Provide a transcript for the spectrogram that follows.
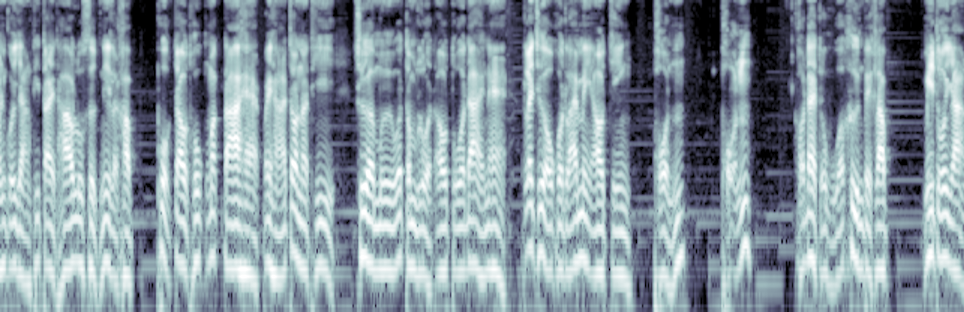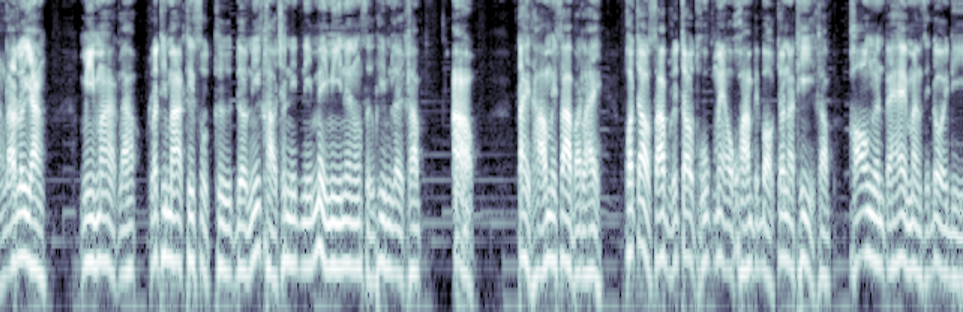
มันก็อย่างที่ใต้เท้ารู้สึกนี่แหละครับ พวกเจ้าทุกมักตาแหกไปหาเจ้าหน้าที่ เชื่อมือว่าตำรวจเอาตัวได้แน่ และเชื่อเอาคนร้ายไม่เอาจริง ผล ผล เขาได้แต่หัวคืนไปครับ มีตัวอย่างแล้วหรือยัง มีมากแล้วและที่มากที่สุดคือ เดี๋ยวนี้ข่าวชนิดนี้ไม่มีในหนังสือพิมพ์เลยครับอ้าวใต้เท้าไม่ทราบอะไร พราะเจ้าทรัพย์หรือเจ้าทุกข์ไม่เอาความไปบอกเจ้าหน้าที่ครับเขาเอาเงินไปให้มันเสียโดยดี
